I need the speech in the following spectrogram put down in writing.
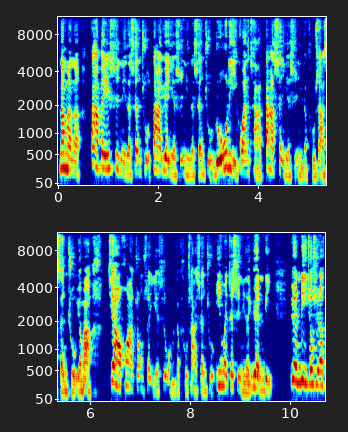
那么呢，大悲是你的身处，大愿也是你的身处，如理观察，大圣也是你的菩萨身处，有没有？教化众生也是我们的菩萨身处，因为这是你的愿力，愿力就是要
